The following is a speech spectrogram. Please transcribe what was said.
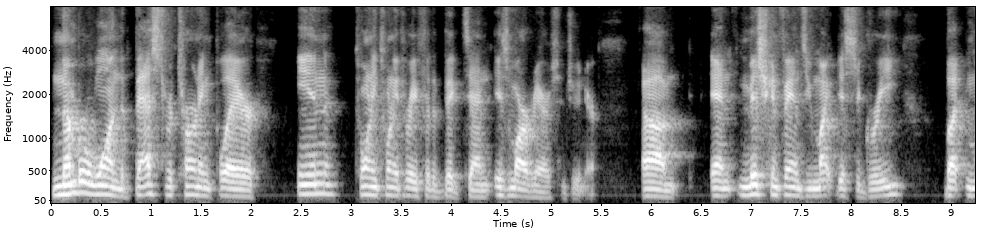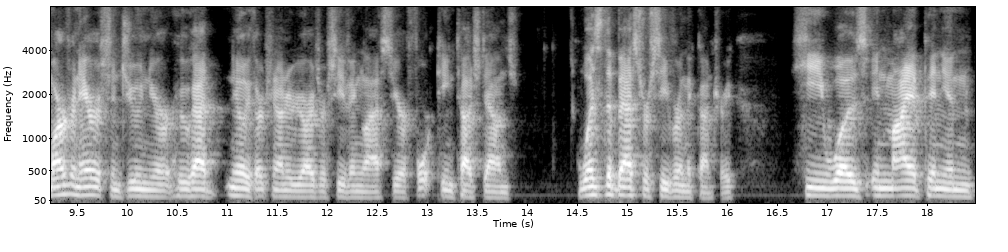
Number one, the best returning player in 2023 for the Big Ten is Marvin Harrison Jr. Um, and Michigan fans, you might disagree, but Marvin Harrison Jr., who had nearly 1,300 yards receiving last year, 14 touchdowns, was the best receiver in the country. He was, in my opinion,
